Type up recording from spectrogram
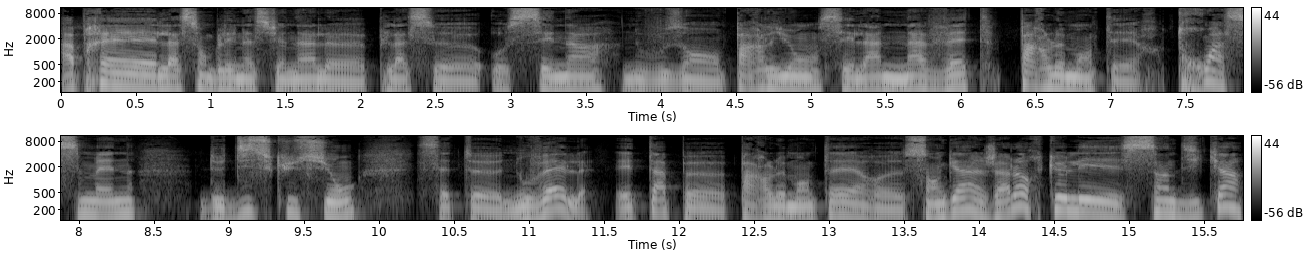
Après l'Assemblée nationale, euh, place euh, au Sénat, nous vous en parlions, c'est la navette parlementaire. Trois semaines de discussion. Cette nouvelle étape euh, parlementaire euh, s'engage alors que les syndicats,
